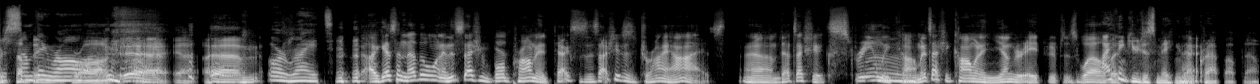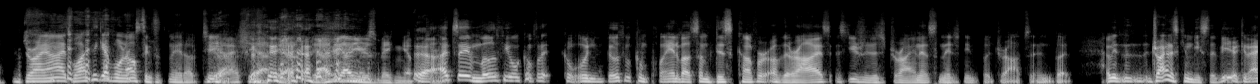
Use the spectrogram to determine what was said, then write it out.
There's something wrong. wrong. Yeah. Okay, yeah. um, Or right. I guess another one, and this is actually more prominent in Texas, is actually just dry eyes. Um, that's actually extremely Hmm. common. It's actually common in younger age groups as well. I but think you're just making that Yeah. crap up now. dry eyes. Well, I think everyone else thinks it's made up too. yeah, actually. yeah, yeah, yeah. I think, I think you're just making up. Yeah. I'd say most people compla- when most people complain about some discomfort of their eyes, it's usually just dryness, and they just need to put drops in. But I mean, the, the dryness can be severe; it can actually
